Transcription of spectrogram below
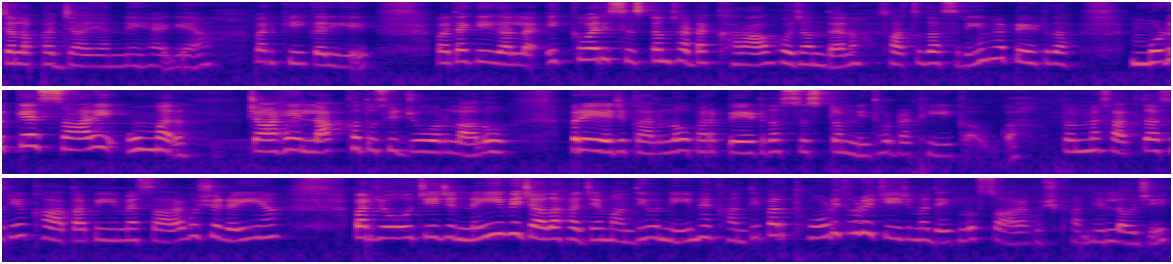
ਚੱਲ ਆਪਾਂ ਜਾ ਜਾਂਦੇ ਹੈਗੇ ਆ ਪਰ ਕੀ ਕਰੀਏ? ਪਤਾ ਕੀ ਗੱਲ ਹੈ, ਇੱਕ ਵਾਰੀ ਸਿਸਟਮ ਸਾਡਾ ਖਰਾਬ ਹੋ ਜਾਂਦਾ ਹੈ ਨਾ, ਸੱਚ ਦੱਸ ਰਹੀ ਹਾਂ ਮੈਂ ਪੇਟ ਦਾ। ਮੁੜ ਕੇ ਸਾਰੀ ਉਮਰ ਚਾਹੇ ਲੱਖ ਤੁਸੀਂ ਜ਼ੋਰ ਲਾ ਲਓ, ਪਰਹੇਜ ਕਰ ਲਓ, ਪਰ ਪੇਟ ਦਾ ਸਿਸਟਮ ਨਹੀਂ ਤੁਹਾਡਾ ਠੀਕ ਆਊਗਾ। ਤੁਹਾਨੂੰ ਮੈਂ ਸੱਚ ਦੱਸ ਰਹੀ ਹਾਂ ਖਾਤਾ ਪੀ, ਮੈਂ ਸਾਰਾ ਕੁਝ ਰਹੀ ਹਾਂ, ਪਰ ਜੋ ਚੀਜ਼ ਨਹੀਂ ਵੀ ਜ਼ਿਆਦਾ ਹਜੇ ਆਉਂਦੀ ਉਹ ਨਹੀਂ ਮੈਂ ਖਾਂਦੀ, ਪਰ ਥੋੜੀ ਥੋੜੀ ਚੀਜ਼ ਮੈਂ ਦੇਖ ਲਓ, ਸਾਰਾ ਕੁਝ ਖਾਂਦੀ ਲਓ ਜੀ,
